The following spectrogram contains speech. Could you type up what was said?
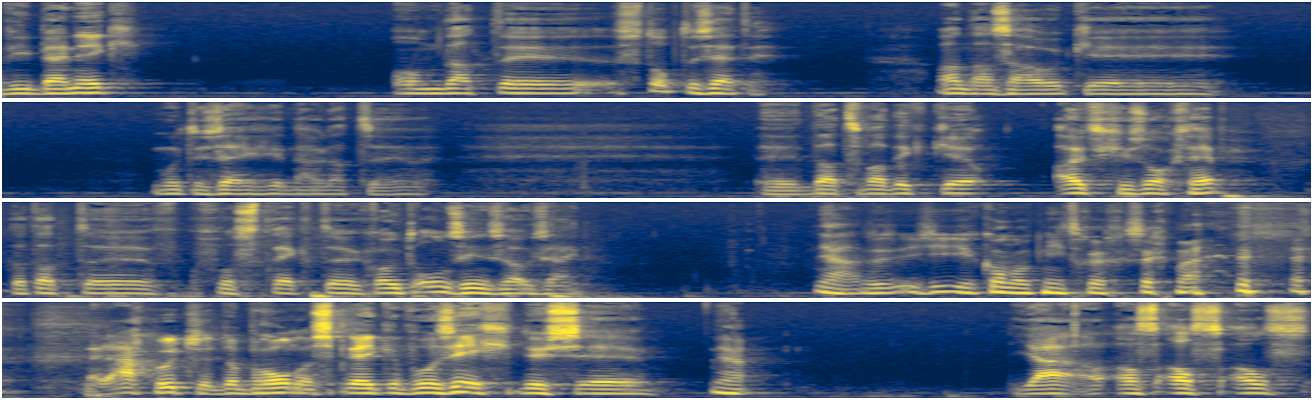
wie ben ik om dat stop te zetten? Want dan zou ik moeten zeggen, nou dat eh, dat wat ik eh, uitgezocht heb, dat dat uh, volstrekt grote onzin zou zijn. Ja, dus je, je, kon ook niet terug, zeg maar. nou ja, goed, de bronnen spreken voor zich. Dus ja, ja als, als, als,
